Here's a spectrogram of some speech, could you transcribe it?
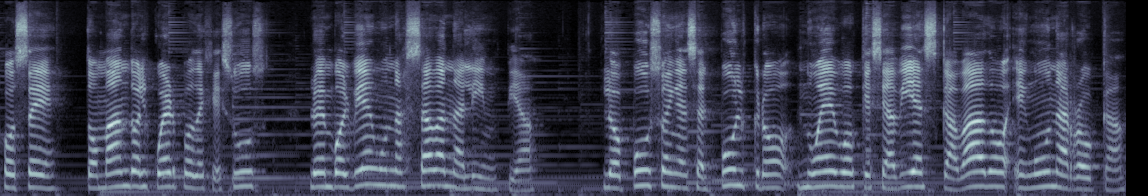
José, tomando el cuerpo de Jesús, lo envolvió en una sábana limpia lo puso en el sepulcro nuevo que se había excavado en una roca.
